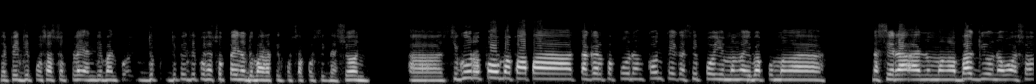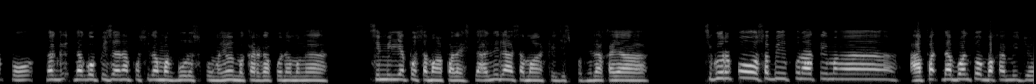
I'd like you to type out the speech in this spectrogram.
Depende po sa supply and demand po. Depende po sa supply na dumarating po sa consignation. Ah, siguro po mapapatagal pa po ng konti kasi po yung mga iba po mga nasiraan ng mga bagyo na washout po, nag, nag-umpisa na po silang magbulos po ngayon, magkarga po ng mga similya po sa mga palaisdaan nila, sa mga cages po nila. Kaya siguro po sabihin po natin mga apat na buwan po baka medyo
